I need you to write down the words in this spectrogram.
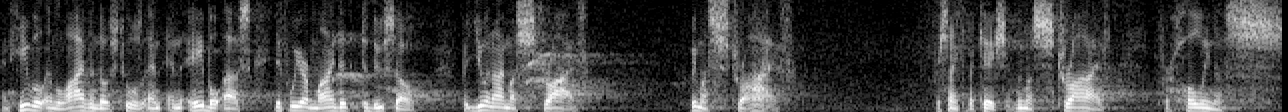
And He will enliven those tools and enable us if we are minded to do so. But you and I must strive. We must strive for sanctification. We must strive for holiness.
